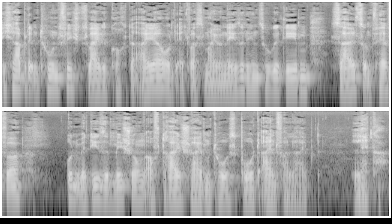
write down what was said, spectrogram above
Ich habe dem Thunfisch zwei gekochte Eier und etwas Mayonnaise hinzugegeben, Salz und Pfeffer und mir diese Mischung auf drei Scheiben Toastbrot einverleibt. Lecker.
